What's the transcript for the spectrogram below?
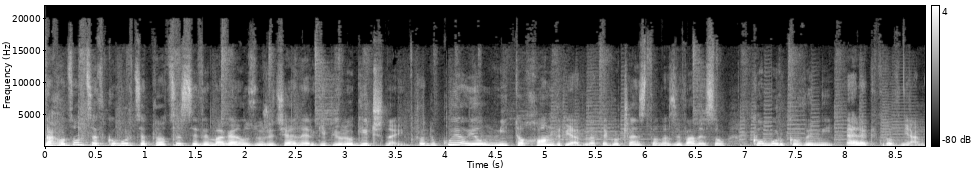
Zachodzące w komórce procesy wymagają zużycia energii biologicznej. Produkują ją mitochondria, dlatego często nazywane są komórkowymi elektrowniami.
